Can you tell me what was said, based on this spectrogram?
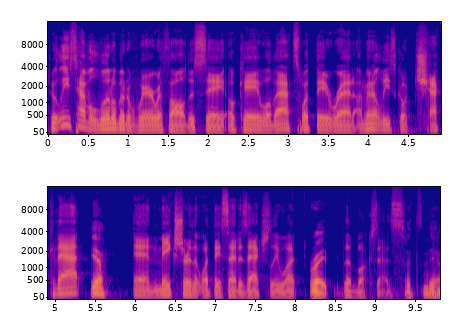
to at least have a little bit of wherewithal to say, okay, well, that's what they read. I'm going to at least go check that Yeah, and make sure that what they said is actually what right. the book says. That's yeah.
